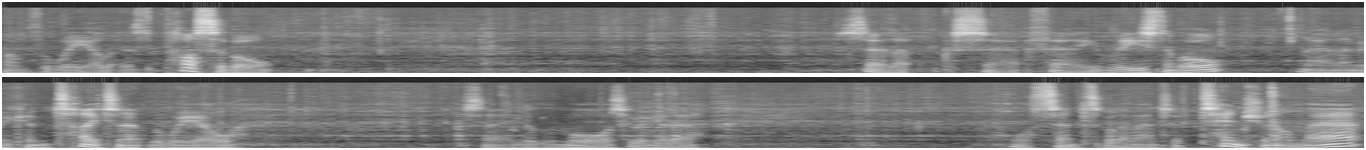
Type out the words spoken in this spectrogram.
of the wheel as possible. So that looks uh, fairly reasonable and then we can tighten up the wheel say a little more so we get a more sensible amount of tension on there.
